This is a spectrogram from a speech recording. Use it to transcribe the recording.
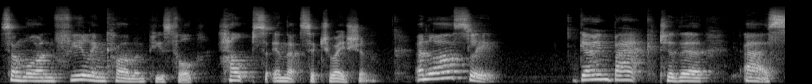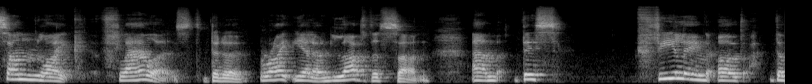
someone feeling calm and peaceful helps in that situation. And lastly, going back to the uh, sun like flowers that are bright yellow and love the sun, um, this feeling of the,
